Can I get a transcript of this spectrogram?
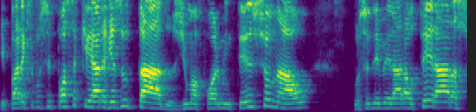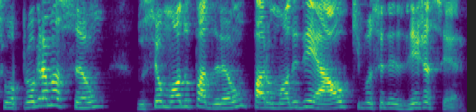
E para que você possa criar resultados de uma forma intencional, você deverá alterar a sua programação do seu modo padrão para o modo ideal que você deseja ser.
